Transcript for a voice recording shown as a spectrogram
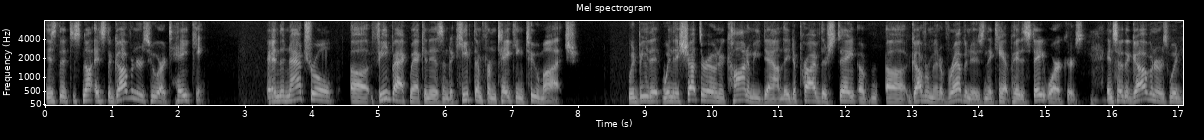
is that it's not it's the governors who are taking, and the natural uh, feedback mechanism to keep them from taking too much would be that when they shut their own economy down, they deprive their state of uh, government of revenues, and they can't pay the state workers. Mm-hmm. And so the governors would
